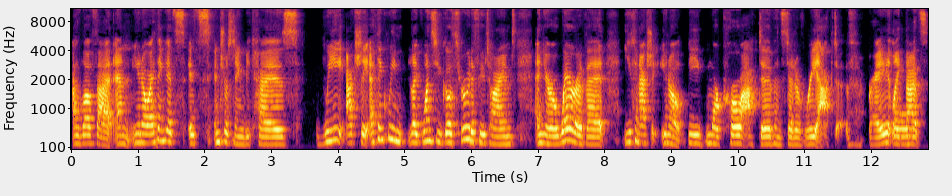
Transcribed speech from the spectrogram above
I love that. And you know, I think it's it's interesting because we actually i think we like once you go through it a few times and you're aware of it you can actually you know be more proactive instead of reactive right like oh. that's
